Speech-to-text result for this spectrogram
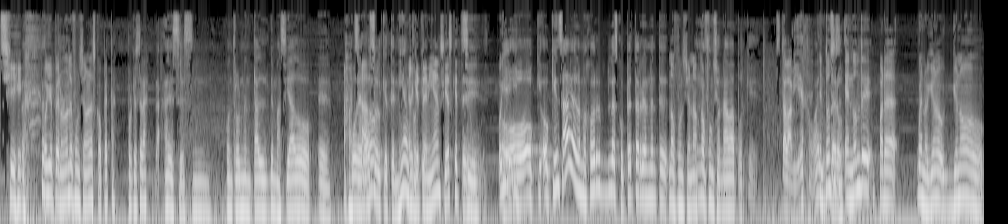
Sí. Oye, pero no le funcionó la escopeta. ¿Por qué será? Ah, es, es un control mental demasiado eh, poderoso el que tenían. El que tenían, si es que te. Sí. Oye, o, o qui- o quién sabe, a lo mejor la escopeta realmente no funcionó. no funcionaba porque estaba vieja o algo. Entonces, pero- ¿en dónde para bueno, yo yo no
